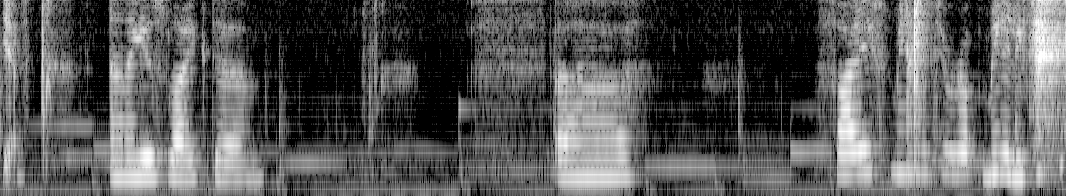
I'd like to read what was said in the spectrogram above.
Yeah. And I use like the uh, 5 milliliter milliliter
